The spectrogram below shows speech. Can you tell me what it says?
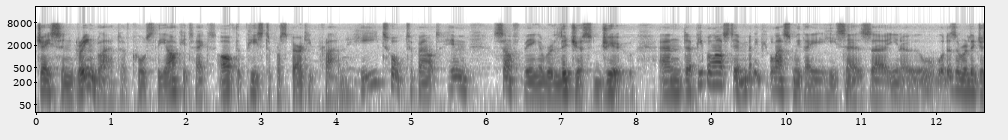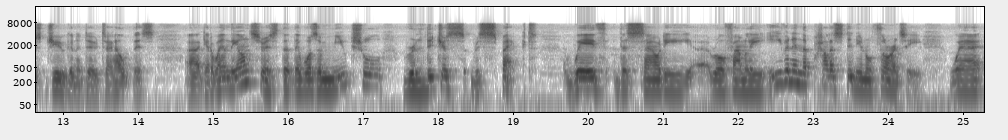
Jason Greenblatt, of course, the architect of the Peace to Prosperity Plan, he talked about himself being a religious Jew. And uh, people asked him, many people asked me, they, he says, uh, you know, what is a religious Jew going to do to help this uh, get away? And the answer is that there was a mutual religious respect with the Saudi uh, royal family, even in the Palestinian Authority, where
